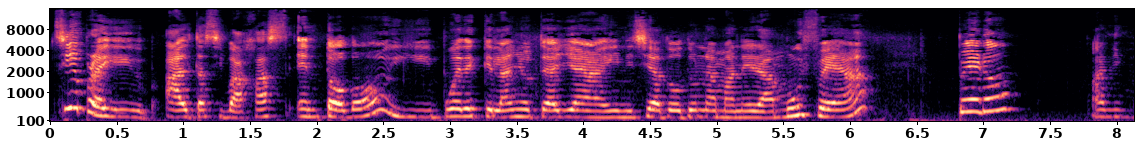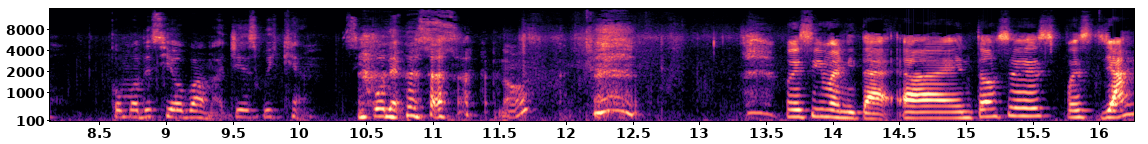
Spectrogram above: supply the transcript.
siempre hay altas y bajas en todo y puede que el año te haya iniciado de una manera muy fea pero, ánimo, como decía Obama, yes we can, si podemos, ¿no? Pues sí, manita. Ah, entonces, pues ya,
